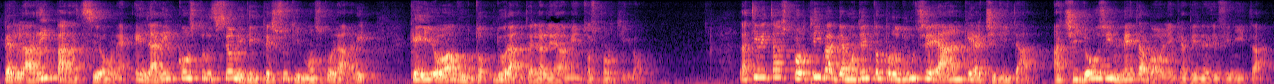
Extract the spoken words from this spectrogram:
per la riparazione e la ricostruzione dei tessuti muscolari che io ho avuto durante l'allenamento sportivo. L'attività sportiva abbiamo detto produce anche acidità, acidosi metabolica viene definita.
